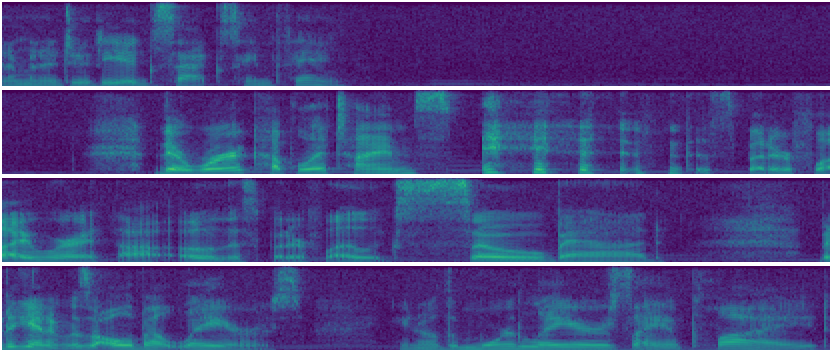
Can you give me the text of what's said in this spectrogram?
And I'm going to do the exact same thing. There were a couple of times in this butterfly where I thought, oh, this butterfly looks so bad. But again, it was all about layers. You know, the more layers I applied,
